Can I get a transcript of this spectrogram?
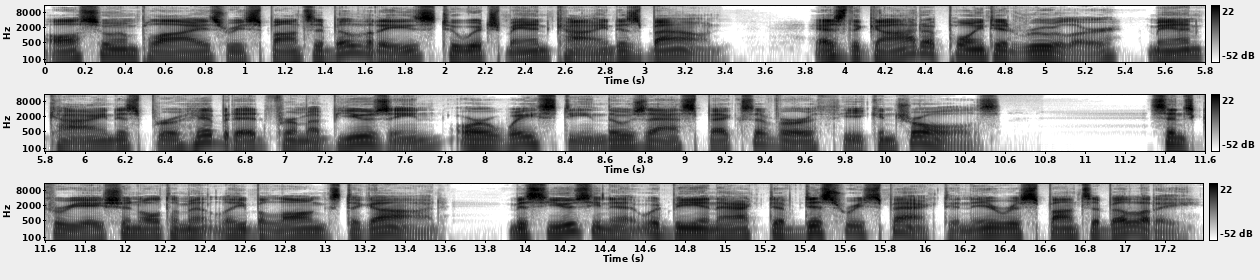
also implies responsibilities to which mankind is bound. As the God appointed ruler, mankind is prohibited from abusing or wasting those aspects of earth he controls. Since creation ultimately belongs to God, misusing it would be an act of disrespect and irresponsibility.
